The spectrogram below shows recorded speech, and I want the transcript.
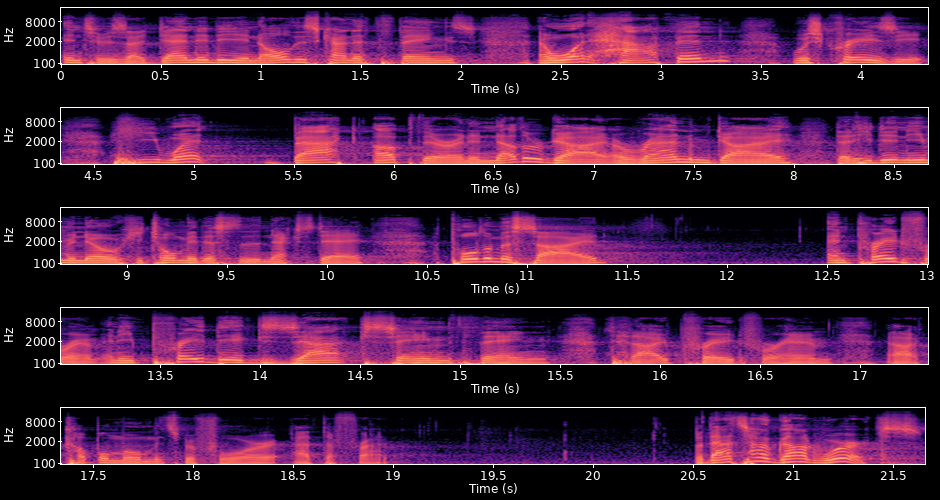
into his identity and all these kind of things and what happened was crazy. He went back up there and another guy a random guy that he didn't even know he told me this the next day pulled him aside and prayed for him and he prayed the exact same thing that i prayed for him a couple moments before at the front. But that's how god works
